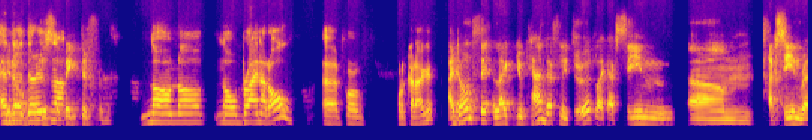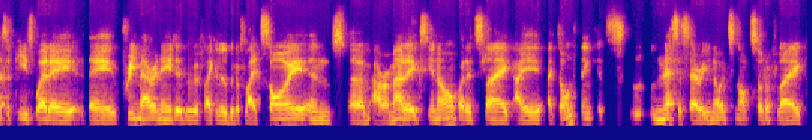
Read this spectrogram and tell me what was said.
And you know, there is, is not, a big difference. No, no, no brine at all uh, for for karaage? I don't think like you can definitely do it. Like I've seen um, I've seen recipes where they they pre-marinated with like a little bit of light soy and um, aromatics, you know. But it's like I I don't think it's necessary. You know, it's not sort of like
